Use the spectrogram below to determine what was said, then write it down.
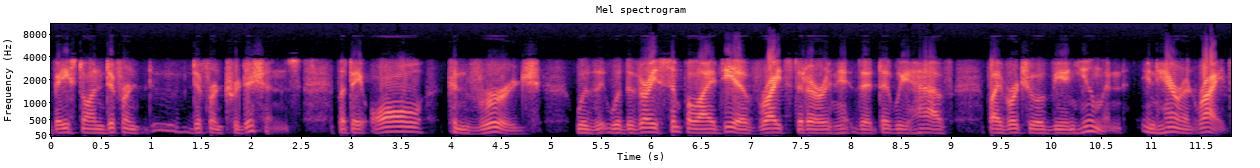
based on different different traditions, but they all converge with with the very simple idea of rights that are in, that that we have by virtue of being human, inherent rights.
